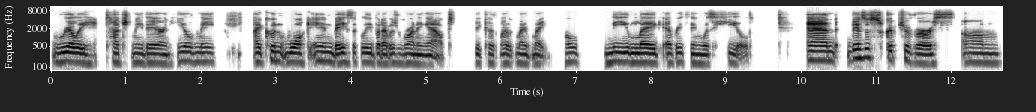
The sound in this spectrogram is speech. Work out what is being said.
really touched me there and healed me. I couldn't walk in basically, but I was running out because my my my whole knee, leg, everything was healed. And there's a scripture verse, um,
